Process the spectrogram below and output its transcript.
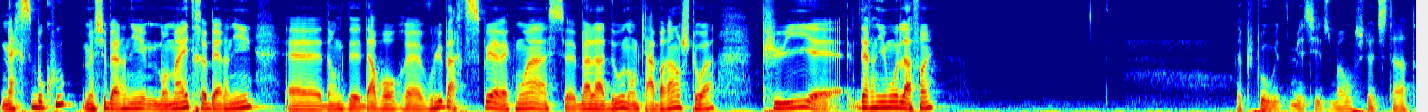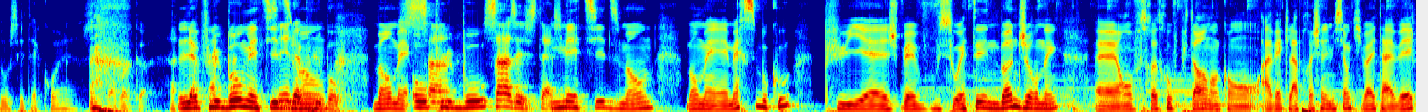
Merci beaucoup, Monsieur Bernier, mon maître Bernier, donc d'avoir voulu participer avec moi à ce balado, donc à Branche-toi. Puis, euh, dernier mot de la fin. Le plus beau métier du monde, tu l'as dit tantôt, c'était quoi? C'était avocat. Le plus beau métier du le monde. plus beau. Bon, mais au plus beau Sans hésitation. métier du monde. Bon, mais merci beaucoup. Puis euh, je vais vous souhaiter une bonne journée. Euh, on se retrouve plus tard donc on, avec la prochaine émission qui va être avec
